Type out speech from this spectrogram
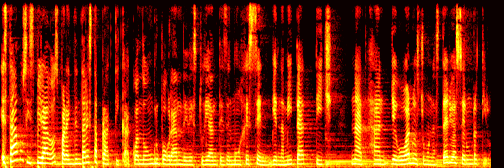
Estábamos inspirados para intentar esta práctica cuando un grupo grande de estudiantes del monje Zen vietnamita Thich Nhat Han llegó a nuestro monasterio a hacer un retiro.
